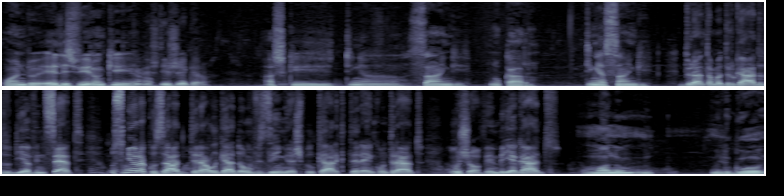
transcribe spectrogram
quando eles viram que. Que vestígio é eram? Acho que tinha sangue no carro. Tinha sangue. Durante a madrugada do dia 27, o senhor acusado terá ligado a um vizinho a explicar que terá encontrado um jovem embriagado. O mano me ligou,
